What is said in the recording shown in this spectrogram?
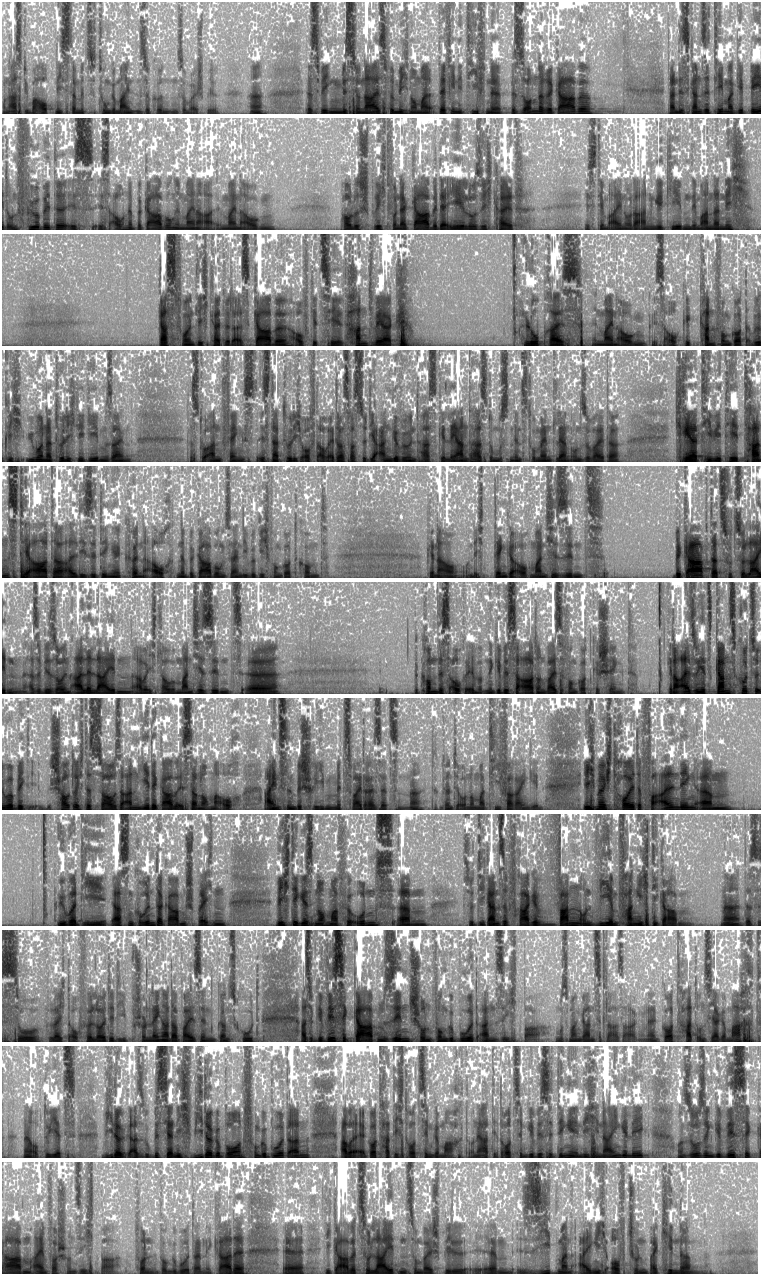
und hast überhaupt nichts damit zu tun, Gemeinden zu gründen zum Beispiel. Deswegen Missionar ist für mich nochmal definitiv eine besondere Gabe. Dann das ganze Thema Gebet und Fürbitte ist, ist auch eine Begabung in, meiner, in meinen Augen. Paulus spricht von der Gabe der Ehelosigkeit, ist dem einen oder anderen gegeben, dem anderen nicht. Gastfreundlichkeit wird als Gabe aufgezählt. Handwerk, Lobpreis in meinen Augen ist auch, kann von Gott wirklich übernatürlich gegeben sein, dass du anfängst. Ist natürlich oft auch etwas, was du dir angewöhnt hast, gelernt hast. Du musst ein Instrument lernen und so weiter. Kreativität, Tanz, Theater, all diese Dinge können auch eine Begabung sein, die wirklich von Gott kommt. Genau. Und ich denke auch, manche sind begabt dazu zu leiden. Also wir sollen alle leiden, aber ich glaube, manche sind äh, bekommen das auch auf eine gewisse Art und Weise von Gott geschenkt. Genau, also jetzt ganz kurzer Überblick. Schaut euch das zu Hause an. Jede Gabe ist da nochmal auch einzeln beschrieben mit zwei, drei Sätzen. Ne? Da könnt ihr auch nochmal tiefer reingehen. Ich möchte heute vor allen Dingen ähm, über die ersten Korinthergaben sprechen. Wichtig ist nochmal für uns ähm, so die ganze Frage, wann und wie empfange ich die Gaben? Ne? Das ist so vielleicht auch für Leute, die schon länger dabei sind, ganz gut. Also gewisse Gaben sind schon von Geburt an sichtbar, muss man ganz klar sagen. Ne? Gott hat uns ja gemacht, ne? ob du jetzt wieder, also du bist ja nicht wiedergeboren von Geburt an, aber Gott hat dich trotzdem gemacht und er hat dir trotzdem gewisse Dinge in dich hineingelegt und so sind gewisse Gaben einfach schon sichtbar von, von Geburt an. Gerade äh, die Gabe zu leiten zum Beispiel ähm, sieht man eigentlich oft schon bei Kindern.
